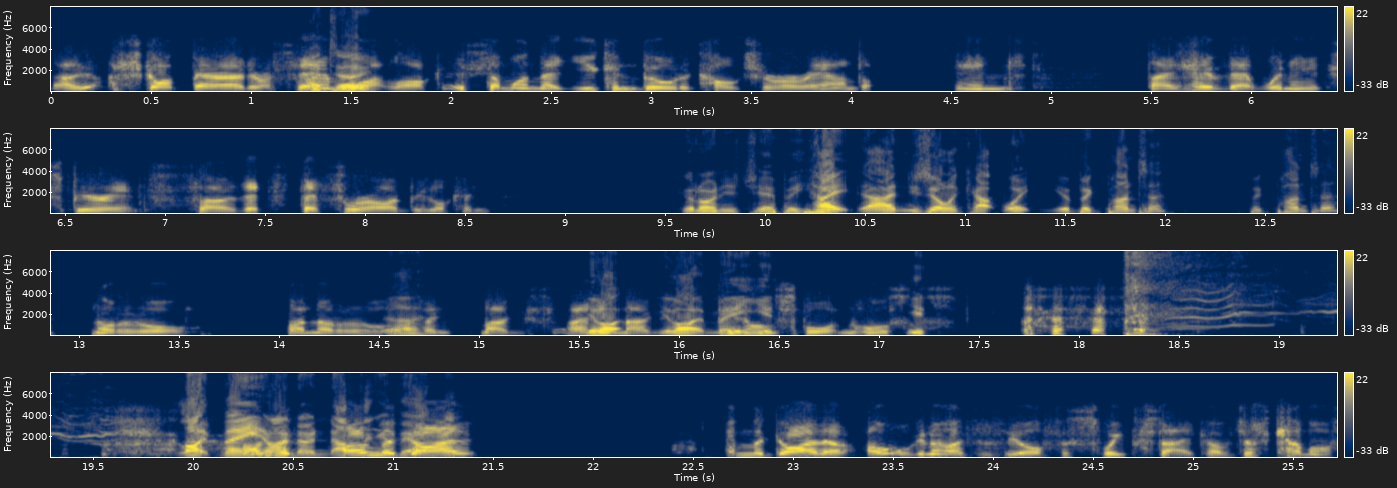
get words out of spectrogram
a, a Scott Barrett or a Sam Whitelock is someone that you can build a culture around, and they have that winning experience. So that's that's where I'd be looking. Good on you, Chappie. Hey, uh, New Zealand Cup week. You a big punter? Big punter? Not at all. Oh, not at all. No. I think mugs. Only like, mugs. Like me? On sport and horses. like me, I'm I know nothing I'm the about guy, them. I'm the guy that organises the office sweepstake. I've just come off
